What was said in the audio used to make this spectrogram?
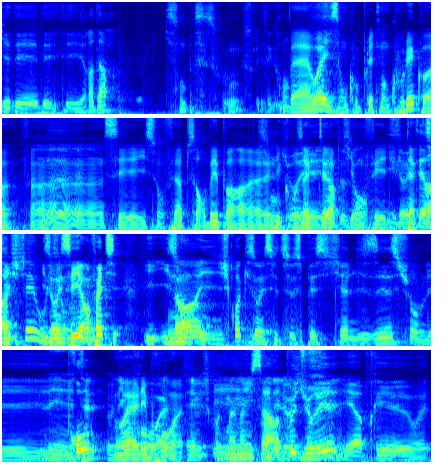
des, des radars qui sont passés sous, sous les écrans. Bah ouais, ils ont complètement coulé quoi. Enfin, euh, c'est, ils sont fait absorber par euh, les gros acteurs qui ans. ont fait Ils du ont été ou Ils ils ont ont- essayé, en fait, ils, ils non, ont. ils- je crois qu'ils ont essayé de se spécialiser sur les, Les pros. tél- Ouais, les pros, ouais. Et je crois que maintenant ils ça a un peu duré et après, euh, ouais.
